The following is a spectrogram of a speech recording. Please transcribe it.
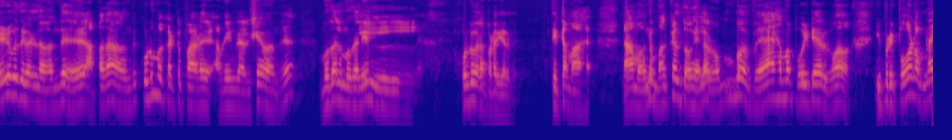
எழுபதுகளில் வந்து அப்பதான் வந்து குடும்ப கட்டுப்பாடு அப்படின்ற விஷயம் வந்து முதல் முதலில் கொண்டு வரப்படுகிறது. திட்டமாக. நாம் வந்து மக்கள் தொகையில் ரொம்ப வேகமாக போயிட்டே இருக்கோம். இப்படி போனோம்னா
